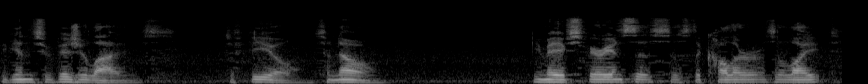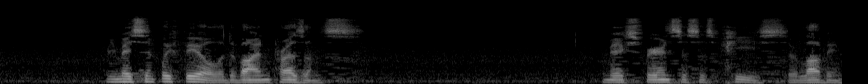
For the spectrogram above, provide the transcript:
Begin to visualize, to feel, to know. You may experience this as the color as the light, you may simply feel a divine presence. You may experience this as peace or loving.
